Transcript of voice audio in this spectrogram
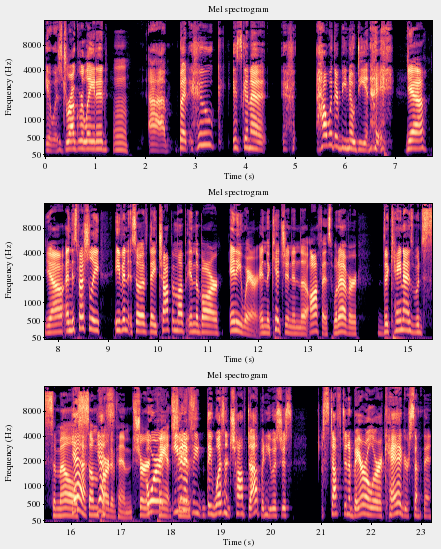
It was drug related. Mm, Um, but who is gonna? How would there be no DNA? yeah, yeah, and especially even so, if they chop him up in the bar, anywhere, in the kitchen, in the office, whatever, the canines would smell Yeah, some yes. part of him, shirt, or pants, even shoes. if he they wasn't chopped up and he was just stuffed in a barrel or a keg or something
